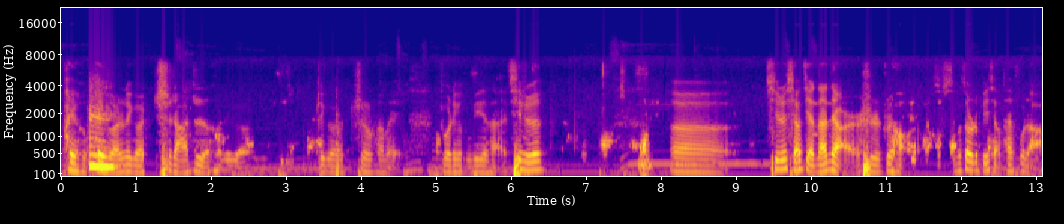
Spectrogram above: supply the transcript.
配合配合这个吃杂志和这个这个智能传媒做这个独立电台。其实，呃，其实想简单点儿是最好的，什么事儿都别想太复杂。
